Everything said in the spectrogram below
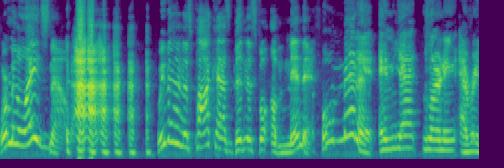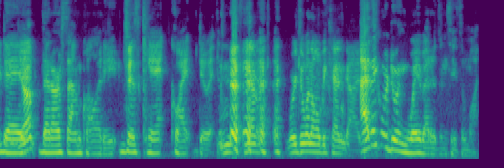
we're middle aged now. We've been in this podcast business for a minute. For a minute. And yet learning every day Yep. that our sound quality just can't quite do it. Never- We're doing all we can, guys. I think we're doing way better than season one.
